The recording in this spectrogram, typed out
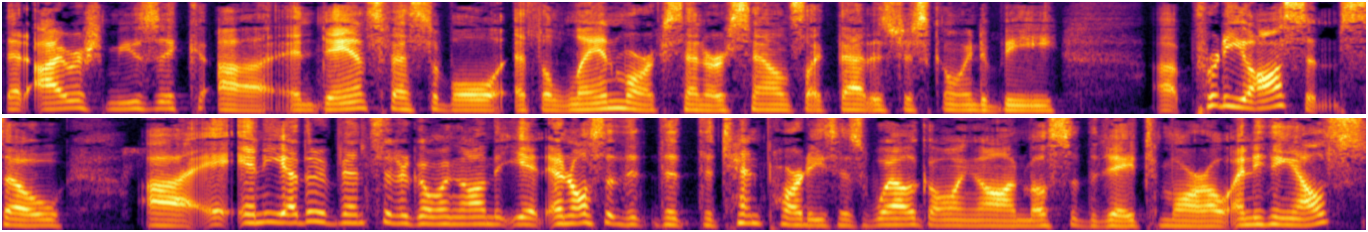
that Irish Music uh, and Dance Festival at the Landmark Center sounds like that is just going to be uh, pretty awesome. So uh, any other events that are going on that yet, and also the, the, the tent parties as well going on most of the day tomorrow. Anything else?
